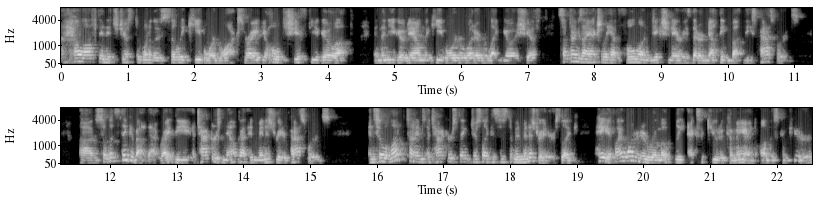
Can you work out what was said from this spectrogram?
how often it's just one of those silly keyboard walks, right? You hold shift, you go up, and then you go down the keyboard or whatever, letting go of shift. Sometimes I actually have full-on dictionaries that are nothing but these passwords. Um, so let's think about that, right? The attackers now got administrator passwords. And so a lot of times attackers think just like a system administrators, like, hey, if I wanted to remotely execute a command on this computer,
